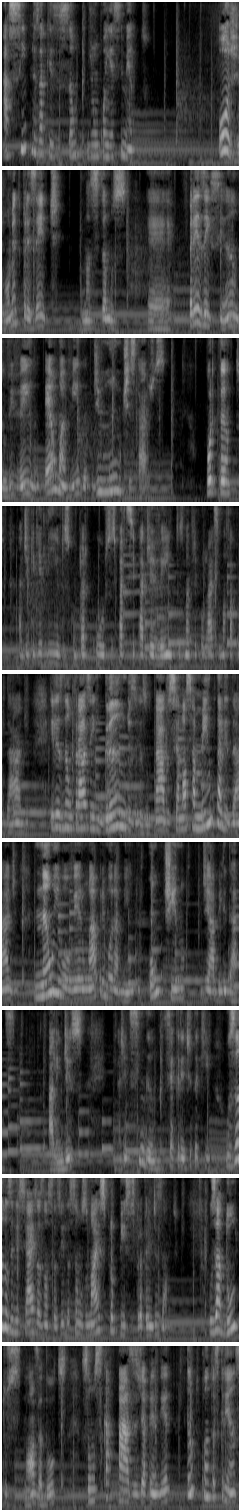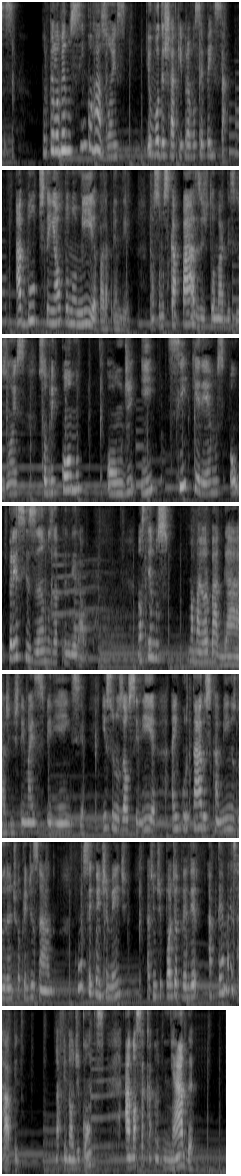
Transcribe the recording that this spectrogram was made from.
à simples aquisição de um conhecimento. Hoje, o momento presente, nós estamos é, presenciando, vivendo, é uma vida de multi-estágios. Portanto, adquirir livros, comprar cursos, participar de eventos, matricular-se em uma faculdade, eles não trazem grandes resultados se a nossa mentalidade não envolver um aprimoramento contínuo de habilidades. Além disso, a gente se engana se acredita que os anos iniciais das nossas vidas são os mais propícios para aprendizagem. Os adultos, nós adultos, somos capazes de aprender tanto quanto as crianças, por pelo menos cinco razões que eu vou deixar aqui para você pensar. Adultos têm autonomia para aprender. Nós somos capazes de tomar decisões sobre como, onde e se queremos ou precisamos aprender algo. Nós temos uma maior bagagem, a gente tem mais experiência. Isso nos auxilia a encurtar os caminhos durante o aprendizado. Consequentemente, a gente pode aprender até mais rápido. Afinal de contas, a nossa caminhada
